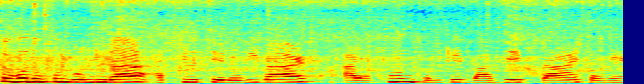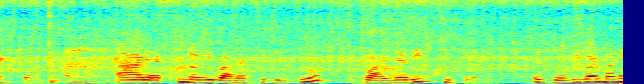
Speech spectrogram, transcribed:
শুভ দুপুর বন্ধুরা, আজকে হচ্ছে রবিবার, আর এখন ঘড়িতে বাজে প্রায় পৌনে একটা। আর এখন আমি বানাচ্ছি কিন্তু ফাইনালি চিকেন রবিবার মানে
